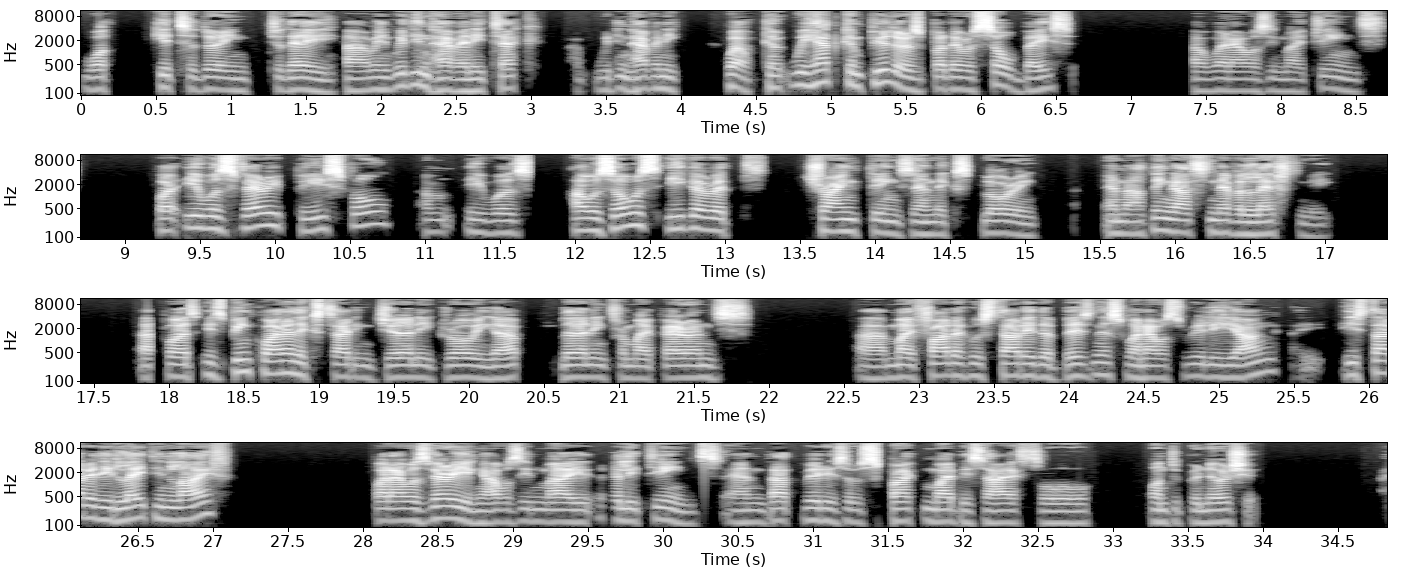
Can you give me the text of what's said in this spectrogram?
what kids are doing today. I mean, we didn't have any tech. We didn't have any, well, we had computers, but they were so basic uh, when I was in my teens. But it was very peaceful um, it was, I was always eager at trying things and exploring. And I think that's never left me. Uh, but it's been quite an exciting journey growing up, learning from my parents. Uh, my father, who started a business when I was really young, he started it late in life, but I was very young. I was in my early teens and that really sort of sparked my desire for entrepreneurship.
